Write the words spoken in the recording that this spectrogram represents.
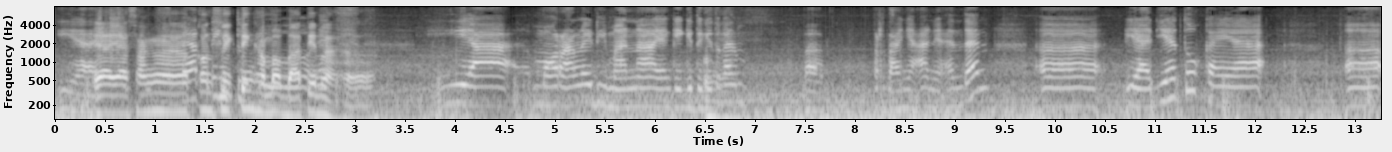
iya Ya ya it's sangat bad thing conflicting do. batin lah. Iya moralnya di mana yang kayak gitu-gitu kan uh, pertanyaannya and then uh, ya dia tuh kayak uh,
